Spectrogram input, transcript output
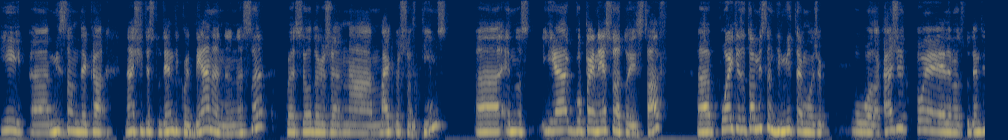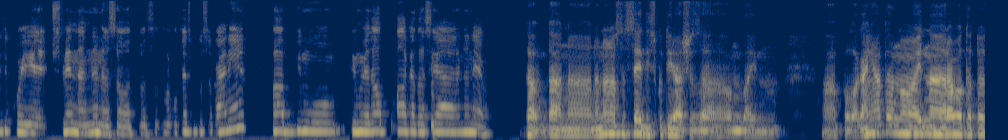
и а, мислам дека нашите студенти кои беа на ННС, која се одржа на Microsoft Teams, а, едно, ја го пренесува тој став. А, повеќе за тоа мислам Димитар може убаво да каже, тој е еден од студентите кој е член на ННС од, од факултетското собрание, па би му, би му ја дал палката сега на него. Да, да, на, на ННС се дискутираше за онлайн а, полагањата, но една работа, тоа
